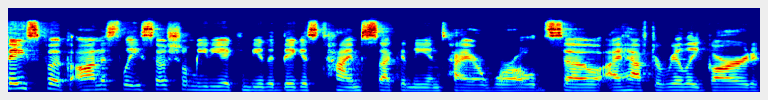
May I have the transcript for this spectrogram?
facebook honestly social media can be the biggest time suck in the entire world so i have to really guard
